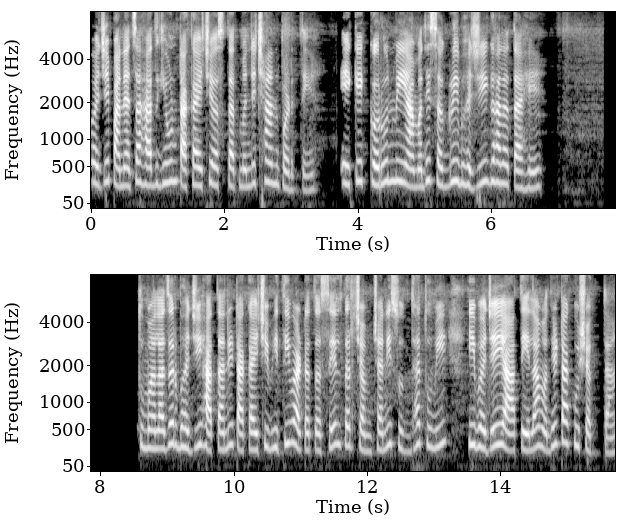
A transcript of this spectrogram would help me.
भजे पाण्याचा हात घेऊन टाकायचे असतात म्हणजे छान पडते. एक एक करून मी यामध्ये सगळी भजी घालत आहे. तुम्हाला जर भजी हाताने टाकायची भीती वाटत असेल तर चमच्यानी सुद्धा तुम्ही ही भजे या तेलामध्ये टाकू शकता.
